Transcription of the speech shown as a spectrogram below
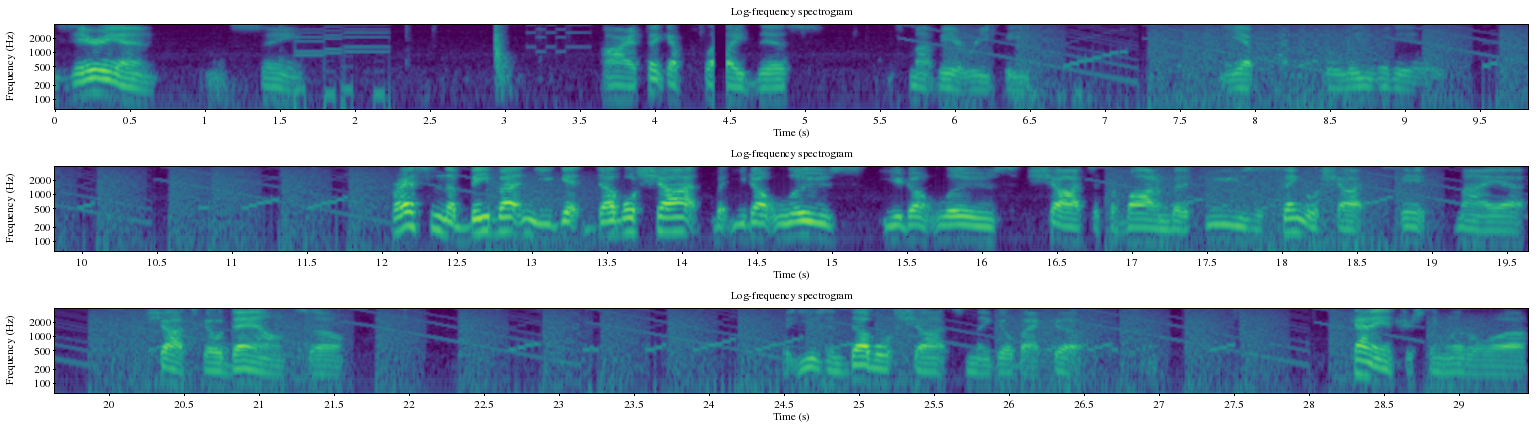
Xerion. Let's see. Alright, I think I played this. This might be a repeat. Yep, I believe it is. Pressing the B button, you get double shot, but you don't lose you don't lose shots at the bottom. But if you use a single shot, see my uh, shots go down. So, but using double shots and they go back up. So, kind of interesting little uh,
